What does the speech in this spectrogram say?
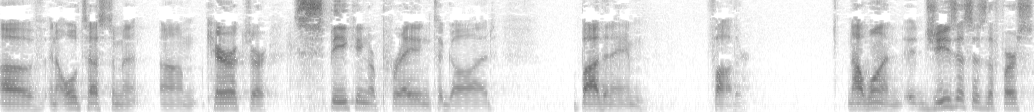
of an Old Testament um, character speaking or praying to God by the name Father. Not one. Jesus is the first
